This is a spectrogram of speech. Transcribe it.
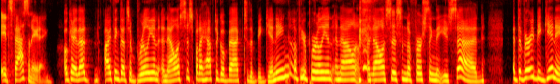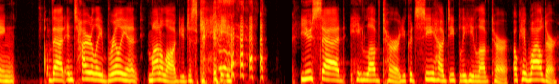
it's fascinating. Okay, that I think that's a brilliant analysis, but I have to go back to the beginning of your brilliant anal- analysis and the first thing that you said at the very beginning of that entirely brilliant monologue you just gave. you said he loved her. You could see how deeply he loved her. Okay, Wilder.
